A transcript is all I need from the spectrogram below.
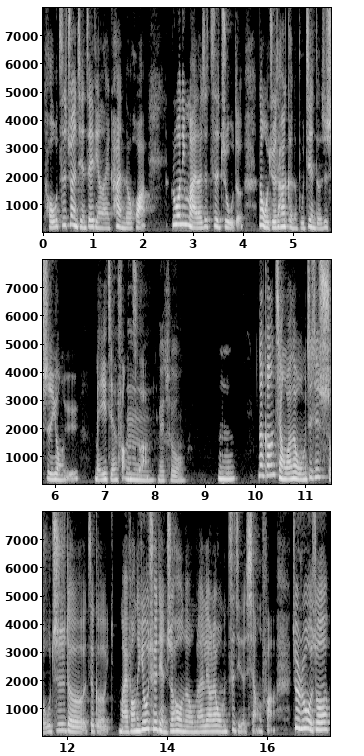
投资赚钱这一点来看的话，如果你买了是自住的，那我觉得它可能不见得是适用于每一间房子啊。嗯、没错，嗯。那刚刚讲完了我们这些熟知的这个买房的优缺点之后呢，我们来聊聊我们自己的想法。就如果说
